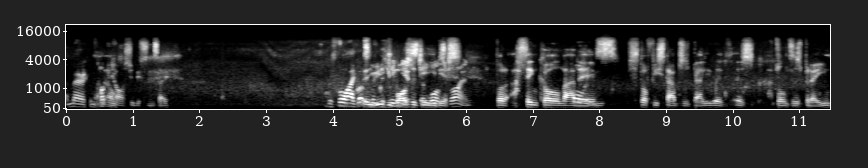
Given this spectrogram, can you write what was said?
American I know. podcast you listened to. before I got to He- meet he was a genius. was Brian. But I think all that um, Always. Stuff he stabs his belly with has addled his brain.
